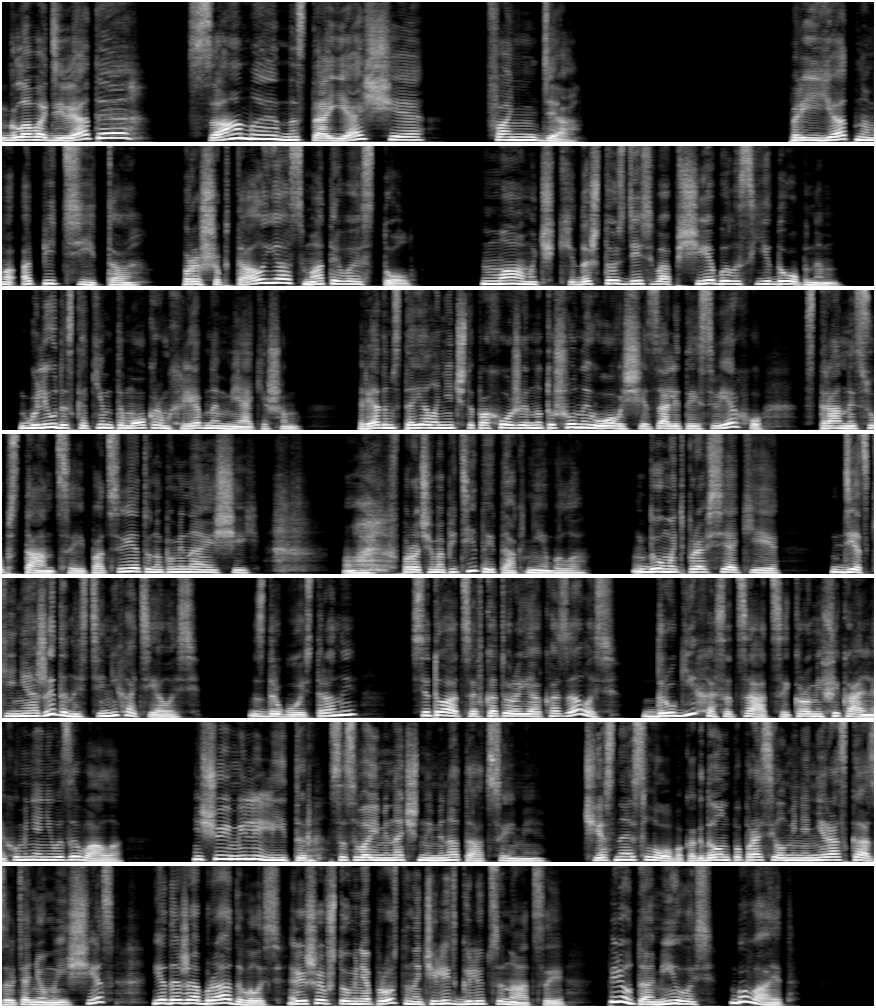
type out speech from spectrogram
Глава девятая. Самое настоящее фандя. «Приятного аппетита!» — прошептал я, осматривая стол. «Мамочки, да что здесь вообще было съедобным?» Блюдо с каким-то мокрым хлебным мякишем. Рядом стояло нечто похожее на тушеные овощи, залитые сверху странной субстанцией, по цвету напоминающей Впрочем, аппетита и так не было. Думать про всякие детские неожиданности не хотелось. С другой стороны, ситуация, в которой я оказалась, других ассоциаций, кроме фекальных, у меня не вызывала. Еще и миллилитр со своими ночными нотациями. Честное слово, когда он попросил меня не рассказывать о нем и исчез, я даже обрадовалась, решив, что у меня просто начались галлюцинации. Переутомилась, Бывает.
